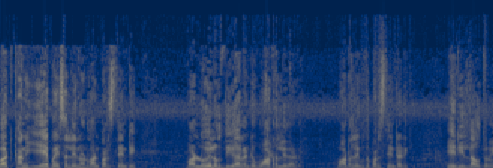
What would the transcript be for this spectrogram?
బట్ కానీ ఏ పైసలు లేనోడు వాడి పరిస్థితి ఏంటి? వాడు లోయలోకి దిగాలంటే వాటర్ లేదాడు వాటర్ లేకపోతే పరిస్థితి ఏంటి ఆడికి? ఏ నీళ్ళు తాగుతాడు?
